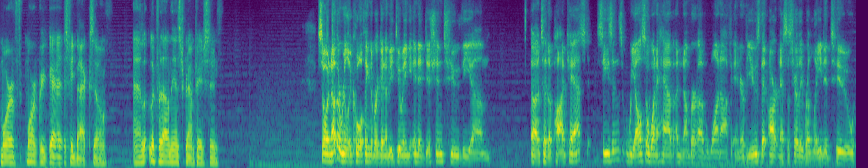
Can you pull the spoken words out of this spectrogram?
more of more of your guys' feedback. So uh, look for that on the Instagram page soon. So another really cool thing that we're going to be doing, in addition to the um, uh, to the podcast seasons, we also want to have a number of one-off interviews that aren't necessarily related to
